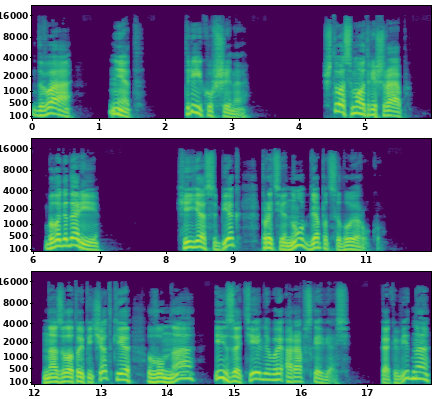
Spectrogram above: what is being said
Два, нет, три кувшина. Что смотришь, раб? Благодари!» Хияс Бек протянул для поцелуя руку. На золотой печатке луна и затейливая арабская вязь. Как видно,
